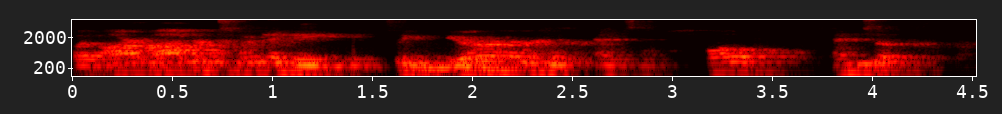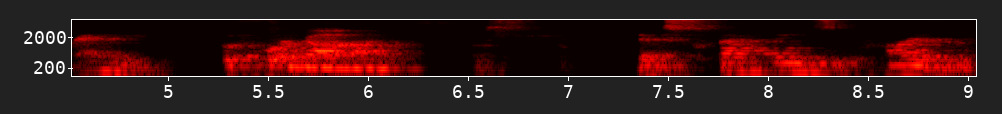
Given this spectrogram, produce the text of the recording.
But our opportunity to yearn and to hope and to pray before God, expecting surprises.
